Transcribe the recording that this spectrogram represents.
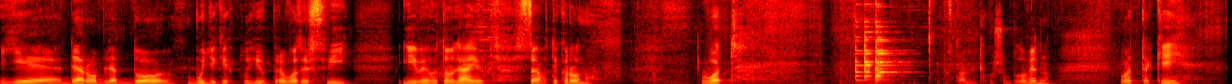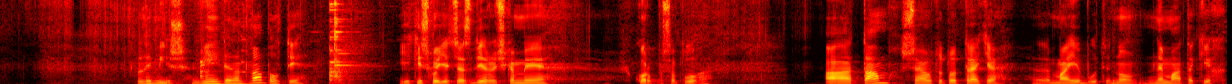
Є, де роблять до будь-яких плугів, привозиш свій і виготовляють з цього тикрону. От поставлю таку, щоб було видно. От такий леміш. Він йде на два болти, які сходяться з дирочками корпуса плуга. А там ще от третя е, має бути. Ну, нема таких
